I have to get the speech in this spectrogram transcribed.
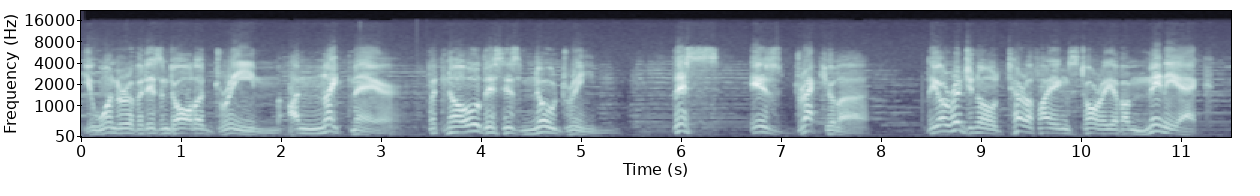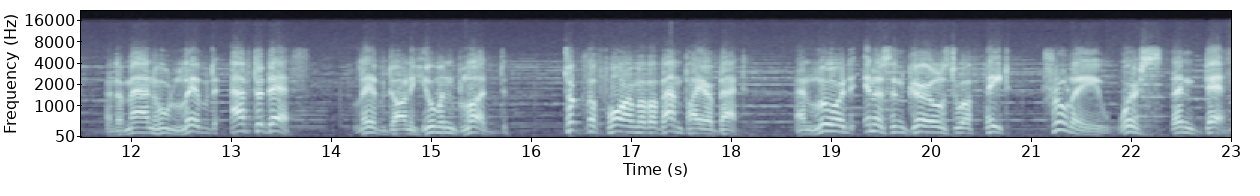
You wonder if it isn't all a dream, a nightmare. But no, this is no dream. This is Dracula, the original terrifying story of a maniac and a man who lived after death, lived on human blood, took the form of a vampire bat, and lured innocent girls to a fate truly worse than death.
